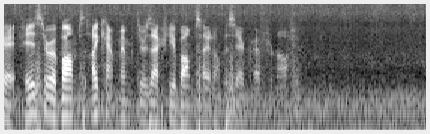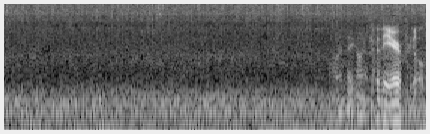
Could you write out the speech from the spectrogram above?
Okay, is there a bomb? I can't remember if there's actually a bomb sight on this aircraft or not. Why are they going for the airfield?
